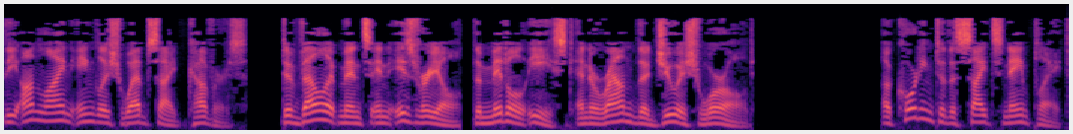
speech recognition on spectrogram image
The online English website covers developments in Israel, the Middle East and around the Jewish world, according to the site's nameplate.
